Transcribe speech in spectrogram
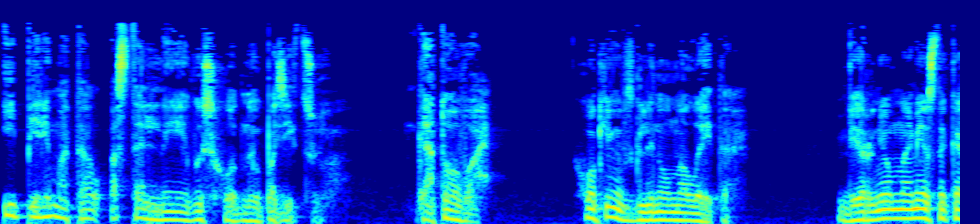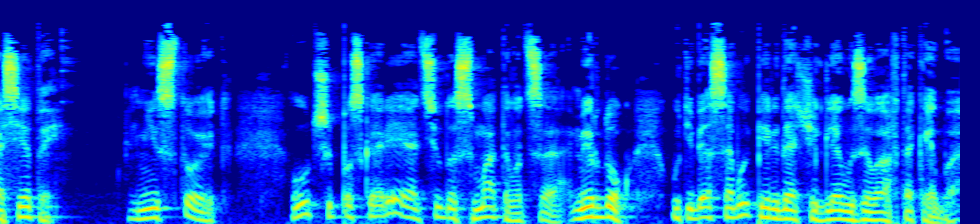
и перемотал остальные в исходную позицию. «Готово!» Хокинг взглянул на Лейта. «Вернем на место кассеты?» «Не стоит. Лучше поскорее отсюда сматываться. Мирдок, у тебя с собой передатчик для вызова автокэба?»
